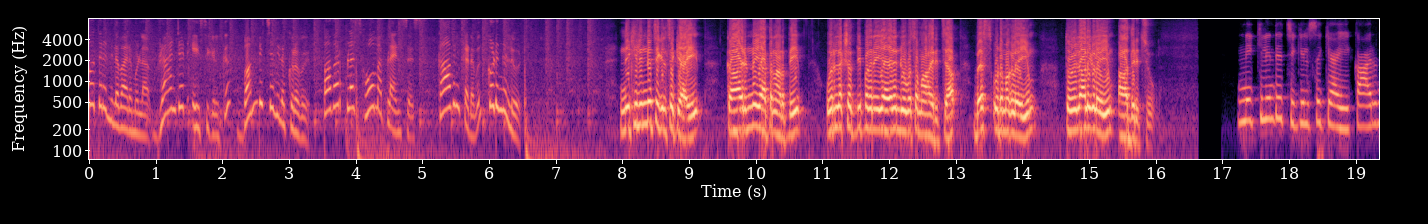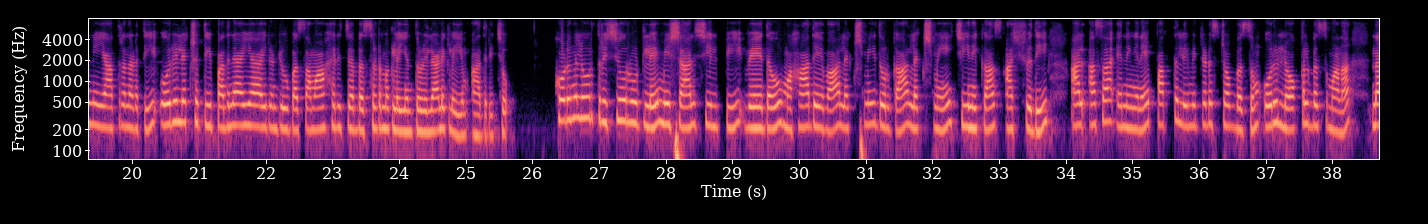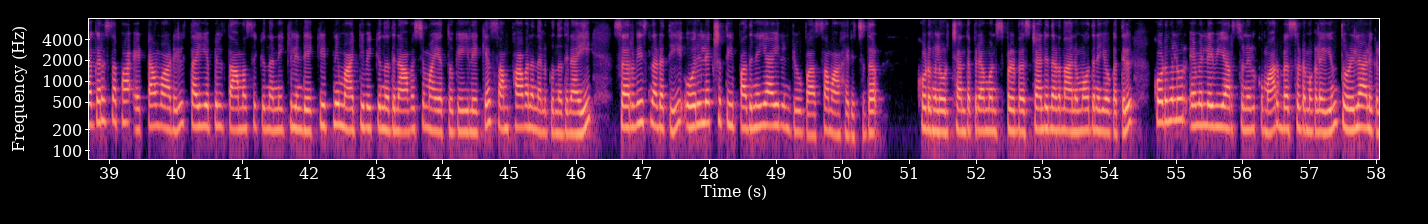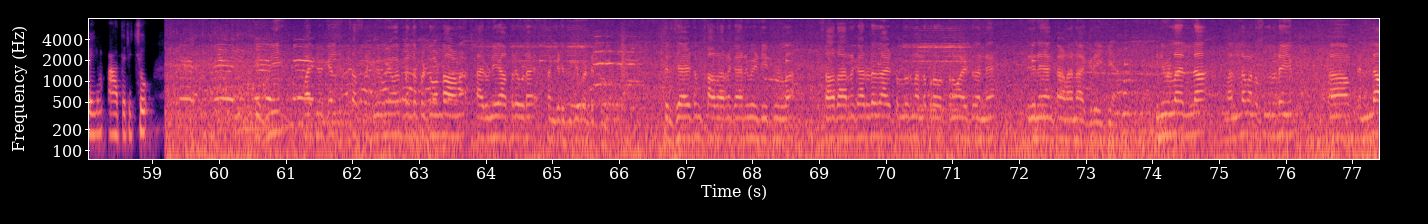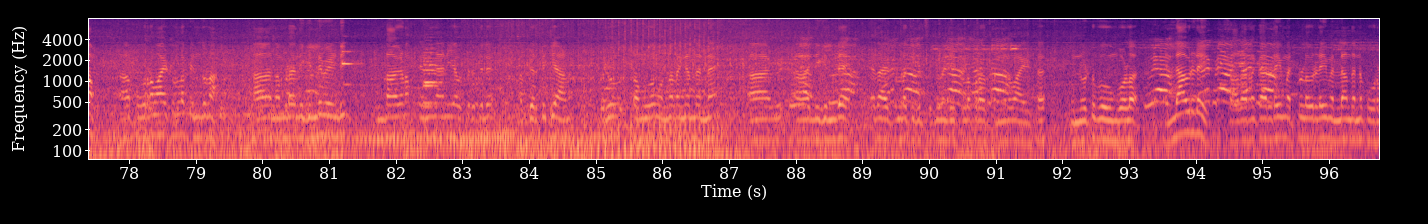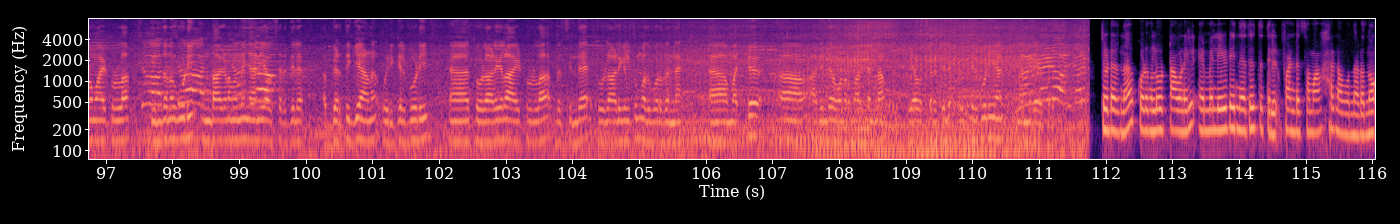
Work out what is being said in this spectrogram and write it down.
ലോകോത്തര നിലവാരമുള്ള branded A സികൾക്ക് വമ്പിച്ച വിലക്കുറവ്. Power plus home appliances Kavilkadavu Kodungallur. നിഖിലിന്റെ ചികിത്സയ്ക്കായി കാരുണ്യ യാത്ര നടത്തി ഒരു ലക്ഷത്തി പതിനയ്യായിരം രൂപ സമാഹരിച്ച ബസ് ഉടമകളെയും തൊഴിലാളികളെയും ആദരിച്ചു. നിഖിലിന്റെ ചികിത്സയ്ക്കായി കാരുണ്യ യാത്ര നടത്തി ഒരു ലക്ഷത്തി പതിനായിരം രൂപ സമാഹരിച്ച ബസ് ഉടമകളെയും തൊഴിലാളികളെയും ആദരിച്ചു. കൊടുങ്ങല്ലൂർ തൃശൂർ റൂട്ടിലെ മിഷാൽ ശില്പി വേദവ് മഹാദേവ ലക്ഷ്മി ദുർഗ ലക്ഷ്മി ചീനിക്കാസ് അശ്വതി അൽ അസ എന്നിങ്ങനെ പത്ത് ലിമിറ്റഡ് സ്റ്റോപ്പ് ബസ്സും ഒരു ലോക്കൽ ബസ്സുമാണ് നഗരസഭ എട്ടാം വാർഡിൽ തയ്യപ്പിൽ താമസിക്കുന്ന നിഖിലിന്റെ കിഡ്നി മാറ്റിവെക്കുന്നതിനാവശ്യമായ തുകയിലേക്ക് സംഭാവന നൽകുന്നതിനായി സർവീസ് നടത്തി ഒരു ലക്ഷത്തി പതിനയ്യായിരം രൂപ സമാഹരിച്ചത്. കൊടുങ്ങല്ലൂർ ചന്തപുര മുനിസിപ്പൽ ബസ് സ്റ്റാൻഡിൽ നടന്ന അനുമോദന യോഗത്തിൽ Kodungallur M L A V R Sunilkumar bus ഉടമകളെയും തൊഴിലാളികളെയും ആദരിച്ചു. ബന്ധപ്പെട്ടുകൊണ്ടാണ് കരുണയാത്ര ഇവിടെ സംഘടിപ്പിക്കപ്പെട്ടിട്ടുള്ളത്. തീർച്ചയായിട്ടും സാധാരണക്കാരന് വേണ്ടിയിട്ടുള്ള സാധാരണക്കാരുടേതായിട്ടുള്ള ഒരു നല്ല പ്രവർത്തനമായിട്ട് തന്നെ ഇതിനെ ഞാൻ കാണാൻ ആഗ്രഹിക്കുകയാണ്. ഇനിയുള്ള എല്ലാ നല്ല മനസ്സുകളുടെയും എല്ലാം പൂർണമായിട്ടുള്ള പിന്തുണ നമ്മുടെ നിഖിലിന് വേണ്ടി ഉണ്ടാകണം എന്ന് ഞാൻ ഈ അവസരത്തിൽ അഭ്യർത്ഥിക്കുകയാണ്. ഒരു സമൂഹം ഒന്നടങ്കം തന്നെ നിഖിലിന്റെ ഏതായിട്ടുള്ള ചികിത്സയ്ക്ക് വേണ്ടിയിട്ടുള്ള പ്രവർത്തനങ്ങളുമായിട്ട് മുന്നോട്ട് പോകുമ്പോൾ എല്ലാവരുടെയും സാധാരണക്കാരുടെയും മറ്റുള്ളവരുടെയും എല്ലാം തന്നെ പൂർണമായിട്ടുള്ള പിന്തുണ കൂടി ഉണ്ടാകണമെന്ന് ഞാൻ ഈ അവസരത്തിൽ അഭ്യർത്ഥിക്കുകയാണ്. ഒരിക്കൽ കൂടി തൊഴിലാളികളായിട്ടുള്ള ബസ്സിന്റെ തൊഴിലാളികൾക്കും അതുപോലെ തന്നെ മറ്റ് അതിന്റെ ഓണർമാർക്കെല്ലാം ഈ അവസരത്തിൽ ഒരിക്കൽ കൂടി ഞാൻ നന്ദി തുടർന്ന് കൊടുങ്ങല്ലൂർ ടൗണിൽ എം എൽ എയുടെ നേതൃത്വത്തിൽ ഫണ്ട് സമാഹരണവും നടന്നു.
